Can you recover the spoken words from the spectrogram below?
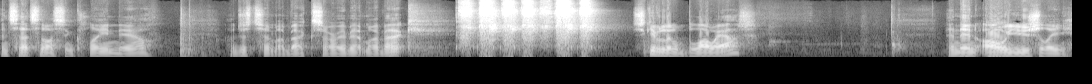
And so that's nice and clean now. I'll just turn my back, sorry about my back. Just give it a little blowout. And then I'll usually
